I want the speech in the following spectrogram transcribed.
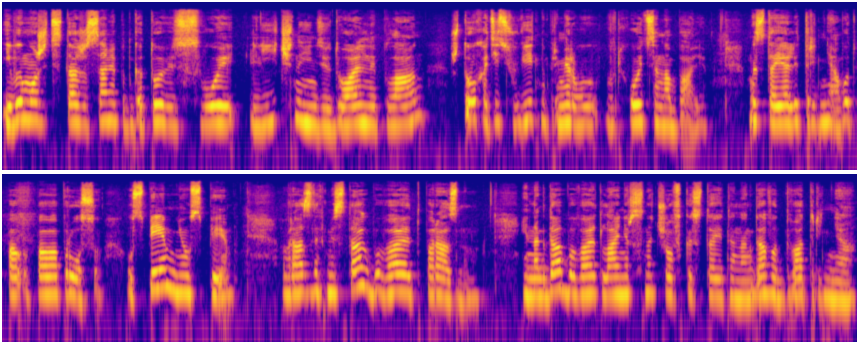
И вы можете даже сами подготовить свой личный, индивидуальный план, что вы хотите увидеть. Например, вы приходите на Бали. Мы стояли три дня. Вот по, по вопросу, успеем, не успеем. В разных местах бывает по-разному. Иногда бывает лайнер с ночевкой стоит, иногда вот 2-3 дня.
